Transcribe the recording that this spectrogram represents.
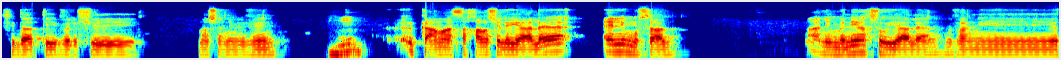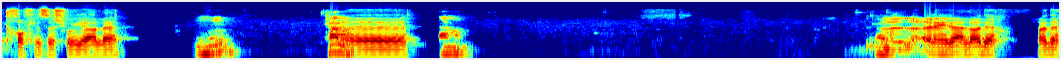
לפי דעתי ולפי מה שאני מבין. כמה השכר שלי יעלה, אין לי מושג. אני מניח שהוא יעלה, ואני אדחוף לזה שהוא יעלה. כמה? אה, כמה? אני יודע, לא יודע, לא יודע.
